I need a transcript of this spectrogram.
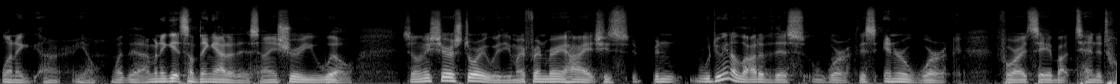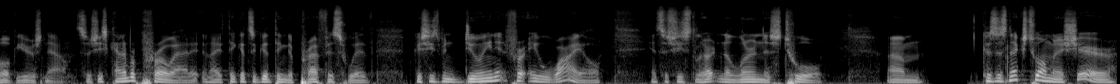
want to, uh, you know, what I'm going to get something out of this, and I'm sure you will. So let me share a story with you. My friend Mary Hyatt, she's been doing a lot of this work, this inner work, for I'd say about 10 to 12 years now. So she's kind of a pro at it, and I think it's a good thing to preface with because she's been doing it for a while, and so she's starting to learn this tool. Um, because this next tool I'm going to share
